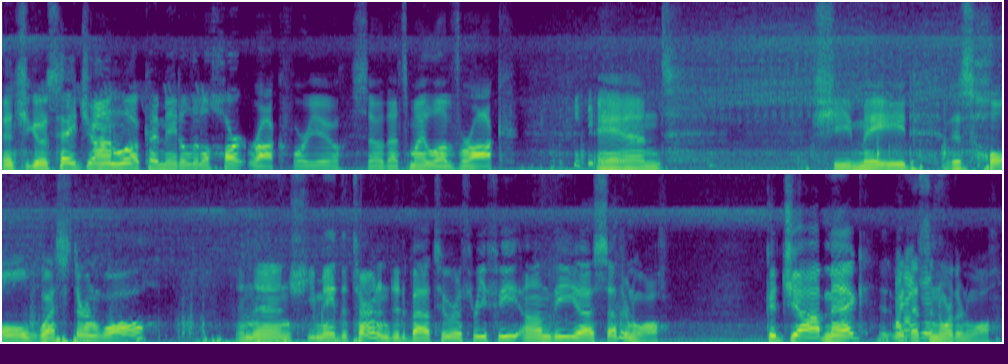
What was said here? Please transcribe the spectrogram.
And she goes, Hey, John, look, I made a little heart rock for you. So that's my love rock. and she made this whole western wall. And then she made the turn and did about two or three feet on the uh, southern wall. Good job, Meg. Wait, that's the northern wall.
